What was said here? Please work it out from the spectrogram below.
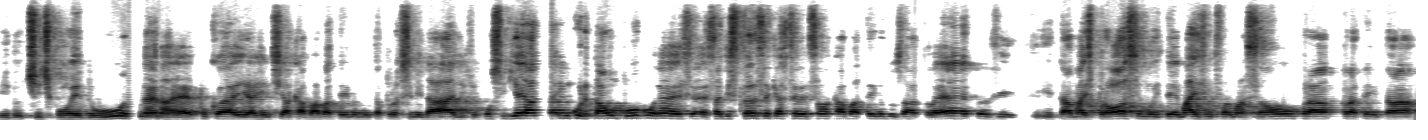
e do Tite com o Edu, né, na época, e a gente acabava tendo muita proximidade, conseguia encurtar um pouco, né, essa, essa, distância que a seleção acaba tendo dos atletas e estar tá mais próximo e ter mais informação para tentar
